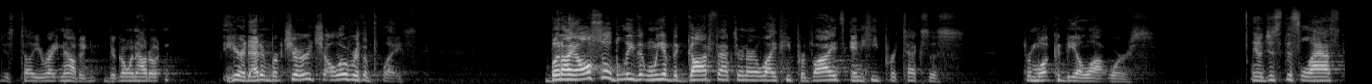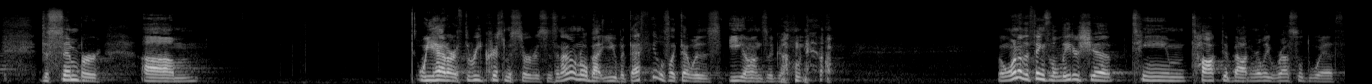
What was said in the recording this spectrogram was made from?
just tell you right now, they're, they're going out here at Edinbrook Church all over the place. But I also believe that when we have the God factor in our life, He provides and He protects us from what could be a lot worse. You know, just this last December, um, we had our three Christmas services. And I don't know about you, but that feels like that was eons ago now. But one of the things the leadership team talked about and really wrestled with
